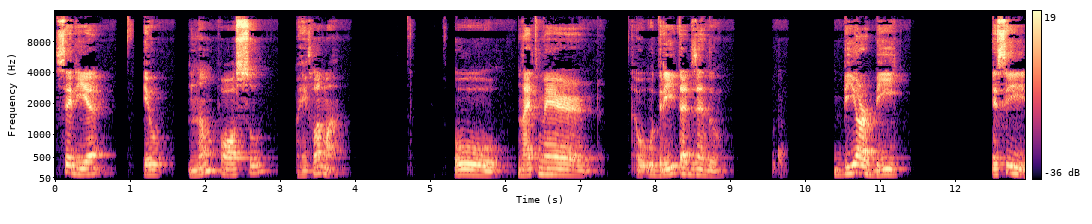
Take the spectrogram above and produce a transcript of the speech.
seria eu não posso reclamar. O Nightmare. O, Dri tá dizendo. BRB. Esse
